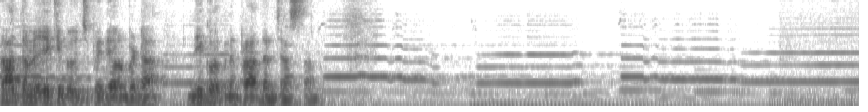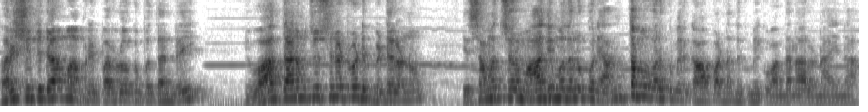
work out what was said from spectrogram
ప్రార్థనలో ఏకీభవించి ప్రియ దేవుని బిడ్డ. నీ కొరకు నేను ప్రార్థన చేస్తాను. పరిశుద్ధుడా మా ప్రియ పరలోకపు తండ్రి ఈ వాగ్దానం చూసినటువంటి బిడ్డలను ఈ సంవత్సరం ఆది మొదలు కొన్ని అంతము వరకు మీరు కాపాడినందుకు మీకు వందనాలు నాయన.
